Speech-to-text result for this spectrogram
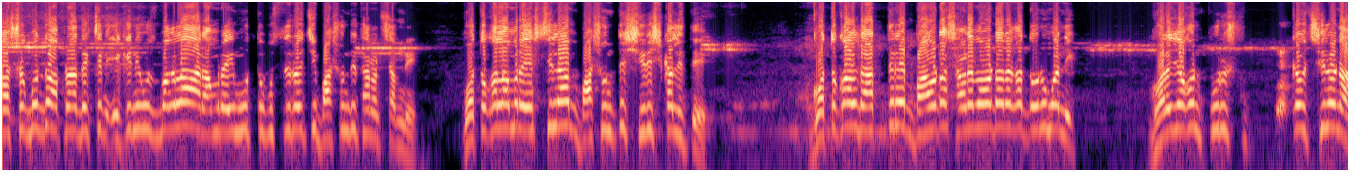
দর্শক বন্ধু আপনারা দেখছেন একে নিউজ বাংলা আর আমরা এই মুহূর্তে উপস্থিত রয়েছি বাসন্তী থানার সামনে। গতকাল আমরা এসেছিলাম বাসন্তী শিরিশখালীতে গতকাল রাত্রে বারোটা, সাড়ে বারোটা নাগাদ অনুমানিক ঘরে যখন পুরুষ কেউ ছিল না,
